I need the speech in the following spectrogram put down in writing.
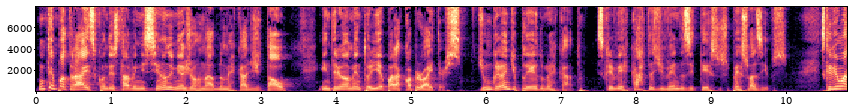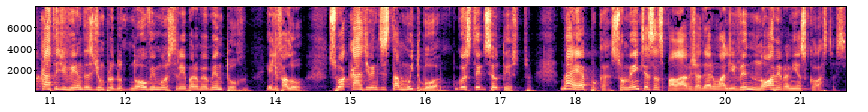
Um tempo atrás, quando eu estava iniciando minha jornada no mercado digital, entrei em uma mentoria para copywriters de um grande player do mercado, escrever cartas de vendas e textos persuasivos. Escrevi uma carta de vendas de um produto novo e mostrei para o meu mentor. Ele falou: Sua carta de vendas está muito boa, gostei do seu texto. Na época, somente essas palavras já deram um alívio enorme para minhas costas.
